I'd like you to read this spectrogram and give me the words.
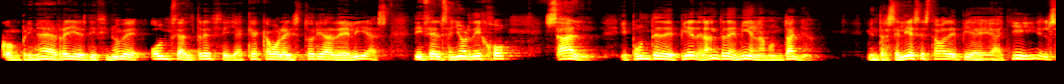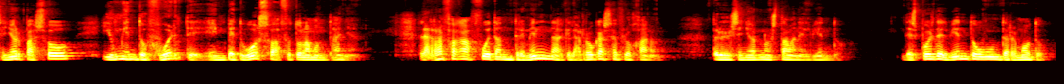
con Primera de Reyes 19, 11 al 13, y aquí acabó la historia de Elías, dice el Señor dijo, sal y ponte de pie delante de mí en la montaña. Mientras Elías estaba de pie allí, el Señor pasó y un viento fuerte e impetuoso azotó la montaña. La ráfaga fue tan tremenda que las rocas se aflojaron, pero el Señor no estaba en el viento. Después del viento hubo un terremoto,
